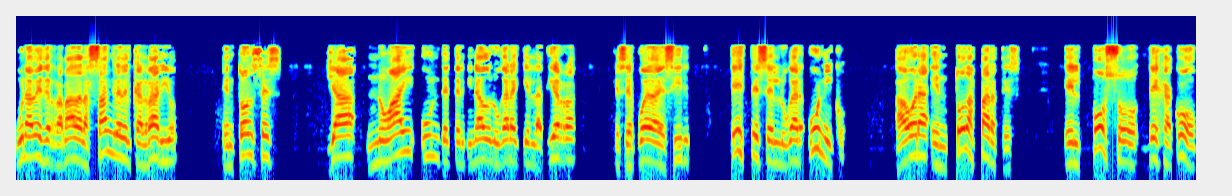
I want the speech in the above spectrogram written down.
una vez derramada la sangre del Calvario, entonces ya no hay un determinado lugar aquí en la tierra que se pueda decir, este es el lugar único. Ahora en todas partes, el pozo de Jacob,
